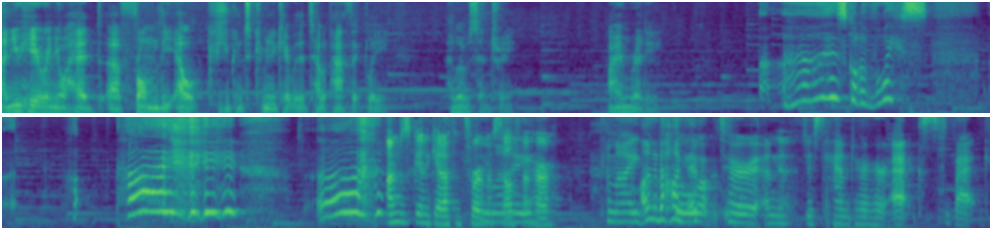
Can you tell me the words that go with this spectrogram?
and you hear in your head uh, from the elk, because you can communicate with it telepathically Hello, Sentry. I am ready. Uh, it's got a voice. Hi. uh, I'm just gonna get up and throw myself I- at her. Can I I'm gonna hug go up to her and just hand her her axe back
